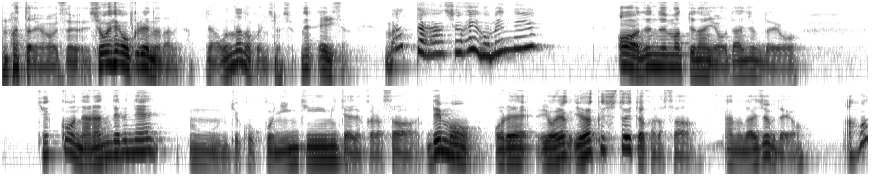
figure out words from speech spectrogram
待ったよ。翔平遅れるのダメだ。じゃあ女の子にしましょう。ねエリさん。待った？翔平ごめんね。ああ全然待ってないよ。大丈夫だよ。結構並んでるね。うん結構ここ人気みたいだからさでも俺予約予約しといたからさあの大丈夫だよ。あ本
